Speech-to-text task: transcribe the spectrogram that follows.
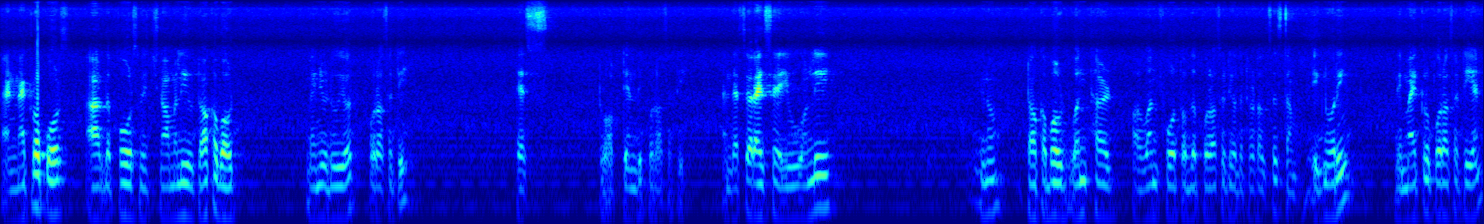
And macropores are the pores which normally you talk about when you do your porosity tests to obtain the porosity. And that's where I say you only, you know, talk about one third or one fourth of the porosity of the total system, ignoring the microporosity and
